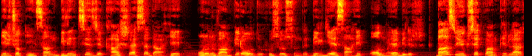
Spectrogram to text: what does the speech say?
Birçok insan bilinçsizce karşılaşsa dahi onun vampir olduğu hususunda bilgiye sahip olmayabilir. Bazı yüksek vampirler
